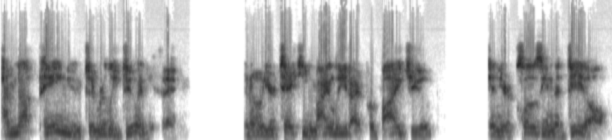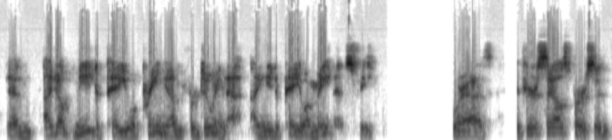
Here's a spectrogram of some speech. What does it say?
I'm not paying you to really do anything. You know, you're taking my lead I provide you and you're closing the deal. And I don't need to pay you a premium for doing that. I need to pay you a maintenance fee. Whereas if you're a salesperson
